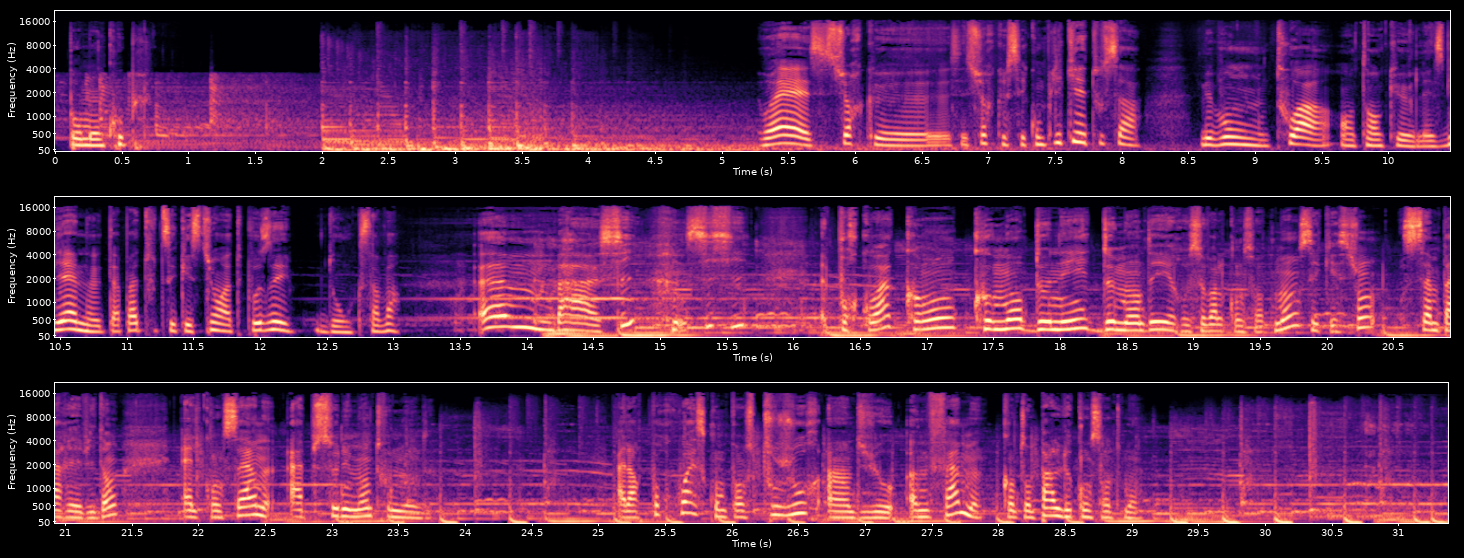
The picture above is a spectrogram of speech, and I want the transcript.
Pour mon couple? Ouais, c'est sûr que c'est compliqué tout ça. Mais bon, toi, en tant que lesbienne, t'as pas toutes ces questions à te poser, donc ça va. Euh, bah si, si, si. Pourquoi, quand, comment donner, demander et recevoir le consentement? Ces questions, ça me paraît évident, elles concernent absolument tout le monde. Alors pourquoi est-ce qu'on pense toujours à un duo homme-femme quand on parle de consentement?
